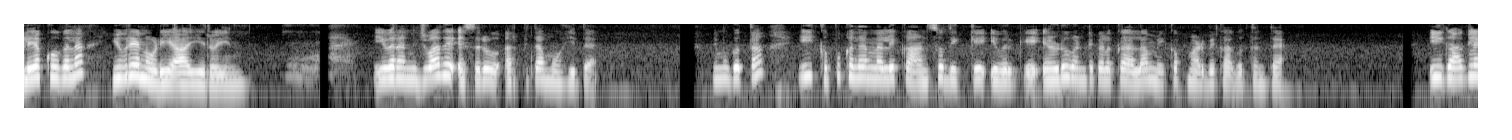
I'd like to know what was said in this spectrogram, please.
ಎಳೆಯೋಕ್ಕೋಗಲ್ಲ ಇವರೇ ನೋಡಿ ಆ ಹೀರೋಯಿನ್ ಇವರ ನಿಜವಾದ ಹೆಸರು ಅರ್ಪಿತಾ ಮೋಹಿತೆ. ನಿಮಗೆ ಗೊತ್ತಾ? ಈ ಕಪ್ಪು ಕಲರ್ನಲ್ಲಿ ಕಾಣಿಸೋದಿಕ್ಕೆ ಇವರಿಗೆ ಎರಡು ಗಂಟೆಗಳ ಕಾಲ ಮೇಕಪ್ ಮಾಡಬೇಕಾಗುತ್ತಂತೆ. ಈಗಾಗಲೇ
